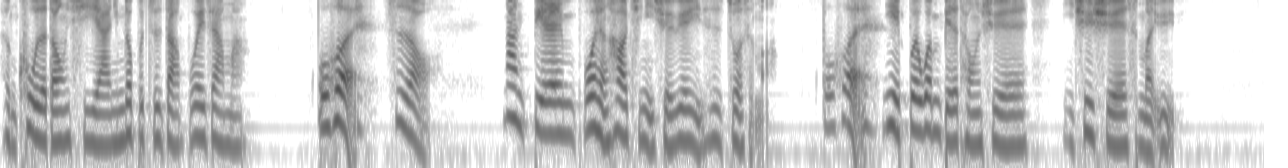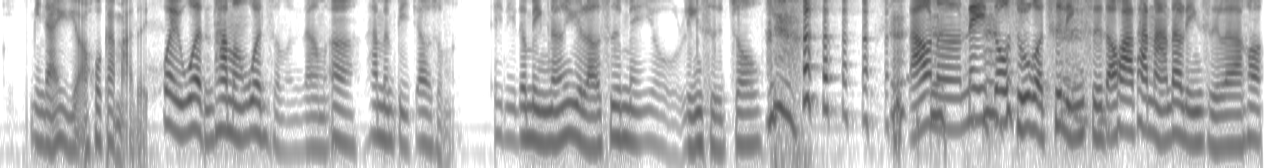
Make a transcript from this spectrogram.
很酷的东西呀、啊？你们都不知道，不会这样吗？不会。是哦，那别人不会很好奇你学粤语是做什么？不会。你也不会问别的同学你去学什么语？闽南语啊，或干嘛的？会问他们问什么？你知道吗？嗯，他们比较什么？哎，你的闽南语老师没有零食粥。然后呢，那一周如果吃零食的话，他拿到零食了，然后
